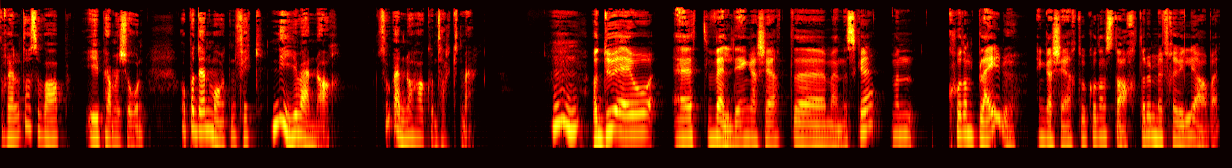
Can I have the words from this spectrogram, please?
foreldre som var i permisjon. Og på den måten fikk nye venner, som venner har kontakt med. Og du er jo et veldig engasjert eh, menneske, men hvordan ble du engasjert, og hvordan starta du med frivillig arbeid?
